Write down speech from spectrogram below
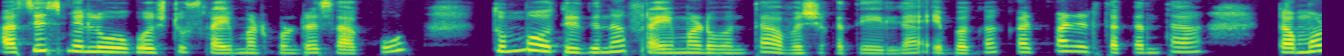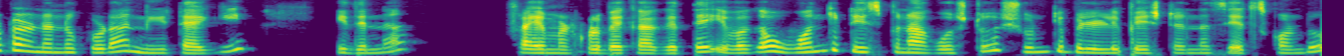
ಹಸಿ ಸ್ಮೆಲ್ ಹೋಗುವಷ್ಟು ಫ್ರೈ ಮಾಡ್ಕೊಂಡ್ರೆ ಸಾಕು. ತುಂಬ ಹೊತ್ತು ಫ್ರೈ ಮಾಡುವಂತ ಅವಶ್ಯಕತೆ ಇಲ್ಲ. ಇವಾಗ ಕಟ್ ಮಾಡಿರ್ತಕ್ಕಂಥ ಟೊಮೊಟೊ ಹಣ್ಣನ್ನು ಕೂಡ ನೀಟಾಗಿ ಇದನ್ನ ಫ್ರೈ ಮಾಡ್ಕೊಳ್ಬೇಕಾಗುತ್ತೆ ಇವಾಗ ಒಂದು ಟೀ ಸ್ಪೂನ್ ಆಗುವಷ್ಟು ಶುಂಠಿ ಬೆಳ್ಳುಳ್ಳಿ ಪೇಸ್ಟನ್ನು ಸೇರಿಸ್ಕೊಂಡು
